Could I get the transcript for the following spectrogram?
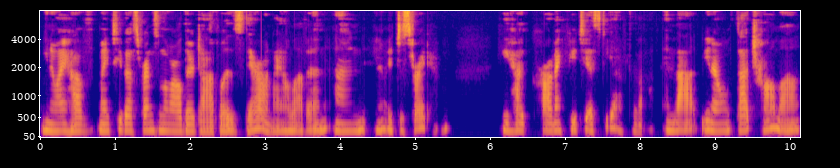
you know, I have my two best friends in the world. Their dad was there on 9 11 and, you know, it destroyed him. He had chronic PTSD after that. And that, you know, that trauma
